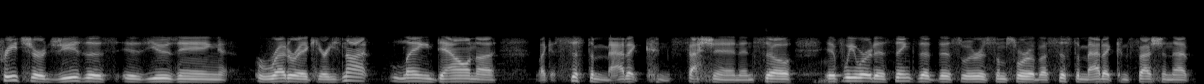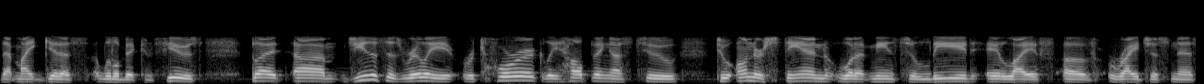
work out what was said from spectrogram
preacher, Jesus is using rhetoric here. He's not laying down a like a systematic confession. And so, if we were to think that this was some sort of a systematic confession, that that might get us a little bit confused. But um, Jesus is really rhetorically helping us to to understand what it means to lead a life of righteousness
